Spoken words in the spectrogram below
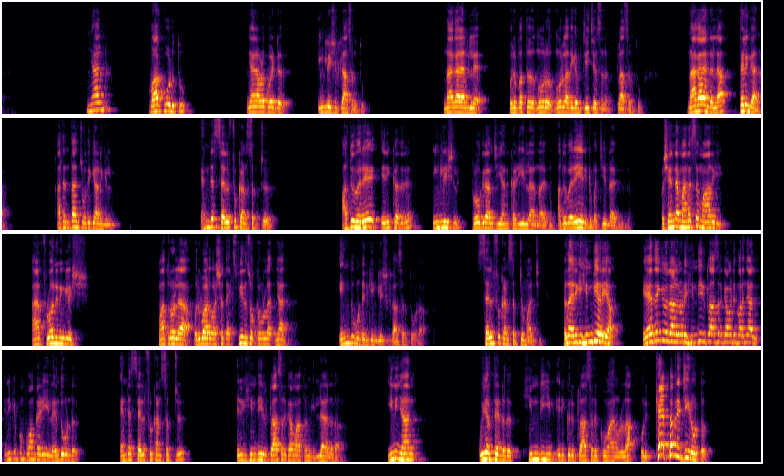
ഞാൻ വാക്ക് കൊടുത്തു. ഞാൻ അവിടെ പോയിട്ട് ഇംഗ്ലീഷിൽ ക്ലാസ് എടുത്തു. നാഗാലാൻഡിലെ ഒരു പത്ത് നൂറ് നൂറിലധികം ടീച്ചേഴ്സിന് ക്ലാസ് എടുത്തു. നാഗാലാൻഡ് അല്ല തെലുങ്കാന. അതെന്താന്ന് ചോദിക്കുകയാണെങ്കിൽ എന്റെ സെൽഫ് കൺസെപ്റ്റ് അതുവരെ എനിക്കതിന് ഇംഗ്ലീഷിൽ പ്രോഗ്രാം ചെയ്യാൻ കഴിയില്ല എന്നായിരുന്നു. അതുവരെ എനിക്ക് പറ്റിയിട്ടുണ്ടായിരുന്നില്ല. പക്ഷെ എന്റെ മനസ്സ് മാറി. I am fluent in English മാത്രമല്ല ഒരുപാട് വർഷത്തെ എക്സ്പീരിയൻസ് ഒക്കെ ഉള്ള ഞാൻ. എന്തുകൊണ്ട് എനിക്ക് ഇംഗ്ലീഷ് ക്ലാസ് എടുത്തുകൂടാ? സെൽഫ് കൺസെപ്റ്റ് മാറ്റി. എന്നാൽ എനിക്ക് ഹിന്ദി അറിയാം. ഏതെങ്കിലും ഒരാളിനോട് ഹിന്ദി ക്ലാസ് എടുക്കാൻ വേണ്ടി പറഞ്ഞാൽ എനിക്കിപ്പം പോകാൻ കഴിയില്ല. എന്തുകൊണ്ട്? എന്റെ സെൽഫ് കൺസെപ്റ്റ് എനിക്ക് ഹിന്ദിയിൽ ക്ലാസ് എടുക്കാൻ മാത്രം ഇല്ല എന്നതാണ്. ഇനി ഞാൻ ഉയർത്തേണ്ടത് ഹിന്ദിയിൽ എനിക്കൊരു ക്ലാസ് എടുക്കുവാനുള്ള ഒരു കേപ്പബിലിറ്റിയിലോട്ട്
